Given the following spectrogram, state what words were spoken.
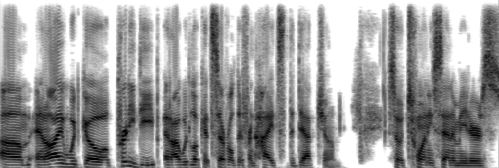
Um, and I would go pretty deep and I would look at several different heights of the depth jump. So 20 centimeters,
